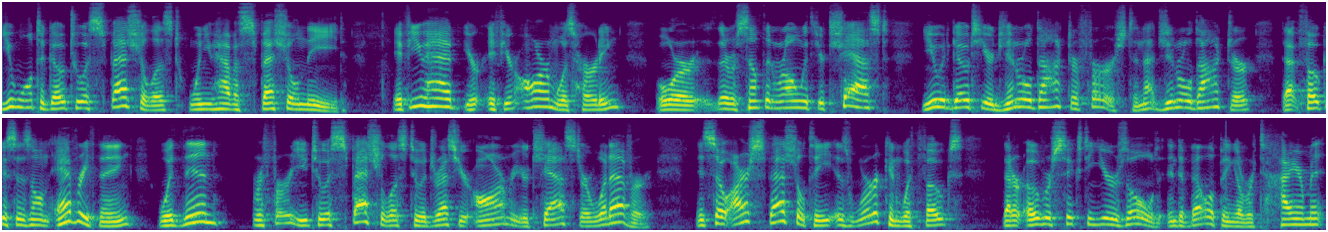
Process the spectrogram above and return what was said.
you want to go to a specialist when you have a special need. If you had your if your arm was hurting or there was something wrong with your chest, you would go to your general doctor first. And that general doctor that focuses on everything would then refer you to a specialist to address your arm or your chest or whatever. And so our specialty is working with folks that are over 60 years old and developing a retirement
